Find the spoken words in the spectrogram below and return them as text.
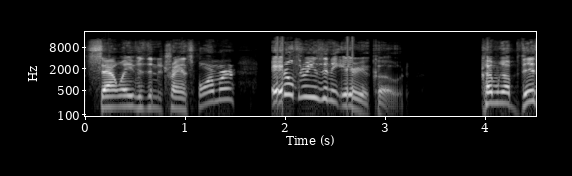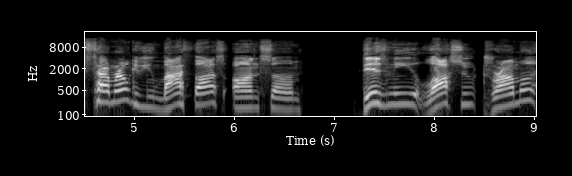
Soundwave is in the Transformer. 803 is in the area code. Coming up this time around, I'll give you my thoughts on some Disney lawsuit drama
